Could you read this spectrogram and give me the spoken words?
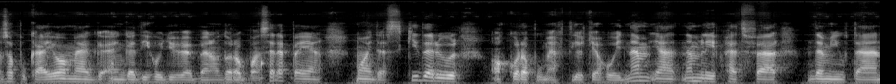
az apukája megengedi, hogy ő ebben a darabban szerepeljen, majd ez kiderül, akkor apu megtiltja, hogy nem, nem léphet fel, de miután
